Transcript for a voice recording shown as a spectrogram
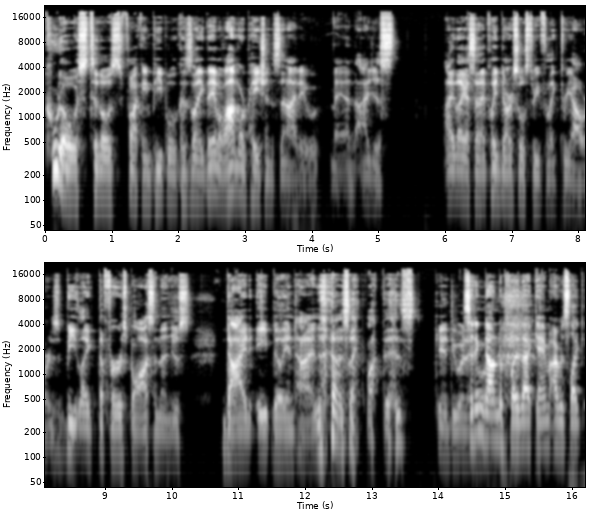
kudos to those fucking people because like they have a lot more patience than I do. Man, I just. I like I said, I played Dark Souls three for like three hours, beat like the first boss, and then just died eight billion times. I was like, "Fuck this, can't do it." Sitting anymore. down to play that game, I was like,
